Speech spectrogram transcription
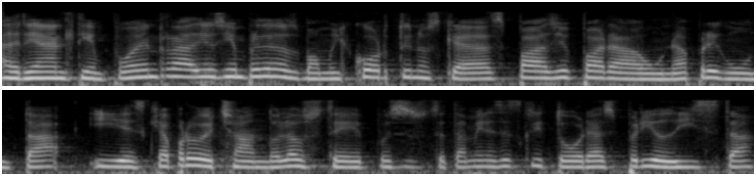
Adriana, el tiempo en radio siempre se nos va muy corto y nos queda espacio para una pregunta y es que aprovechándola usted, pues usted también es escritora, es periodista,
